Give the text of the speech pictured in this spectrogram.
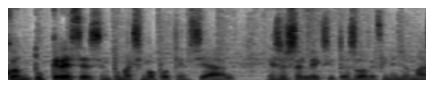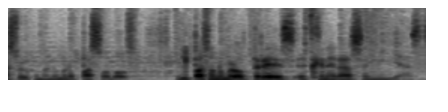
cuando tú creces en tu máximo potencial, eso es el éxito, eso lo define John Maxwell como el número paso 2. El paso número 3 es generar semillas,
